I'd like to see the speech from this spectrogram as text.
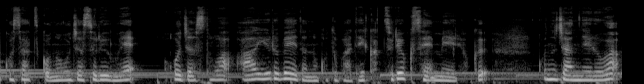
うこそアツコのオージャスルームへ。オージャスとはアーユルベーダの言葉で活力生命力。このチャンネルは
